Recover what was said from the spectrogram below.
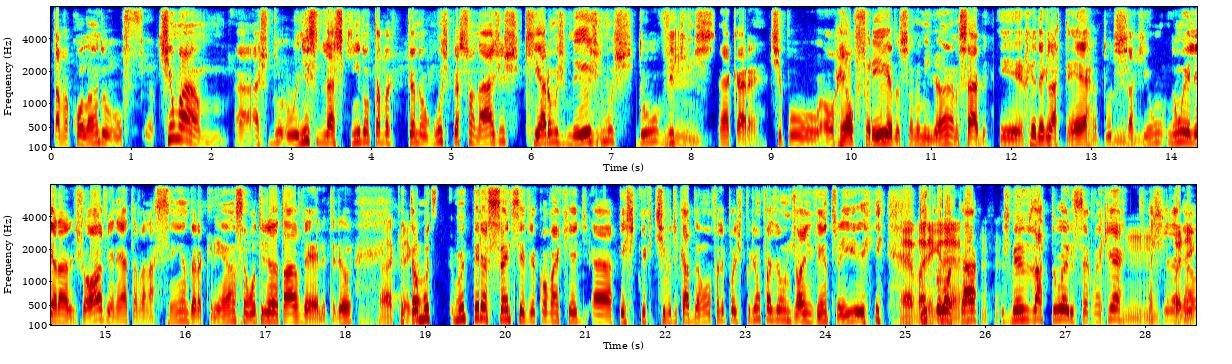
tava colando. O, tinha uma. As, o início do Last Kingdom tava tendo alguns personagens que eram os mesmos do Vikings, hum. né, cara? Tipo o Rei Alfredo, se eu não me engano, sabe? E Rei da Inglaterra, tudo. Uhum. Só que um, um ele era jovem, né? Tava nascendo, era criança, o outro já tava velho, entendeu? Ah, que então, legal. muito, muito interessante você ver como é que é a perspectiva de cada um. Eu falei, pô, eles podiam fazer um joint venture aí e, é, e colocar os mesmos atores, sabe como é que é? Uhum, Achei legal.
